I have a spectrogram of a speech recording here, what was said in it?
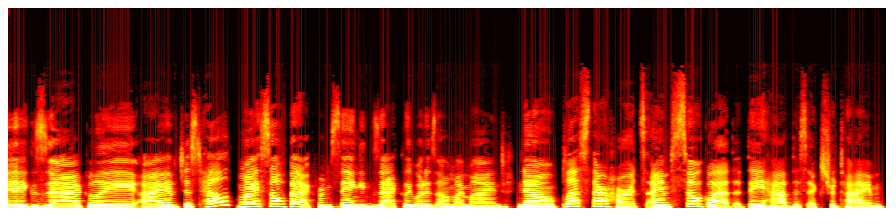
Exactly. I have just held myself back from saying exactly what is on my mind. No, bless their hearts. I am so glad that they have this extra time.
